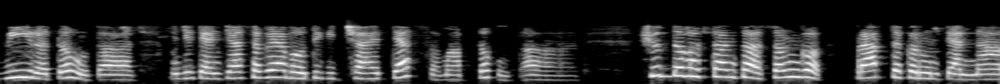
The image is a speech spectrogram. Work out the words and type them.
विरत होतात. म्हणजे त्यांच्या सगळ्या भौतिक इच्छा आहेत त्या समाप्त होतात. शुद्ध भक्तांचा संग प्राप्त करून त्यांना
